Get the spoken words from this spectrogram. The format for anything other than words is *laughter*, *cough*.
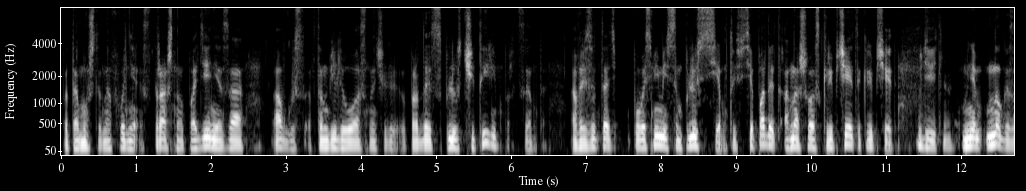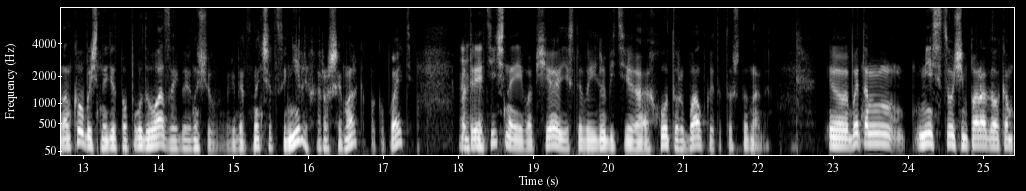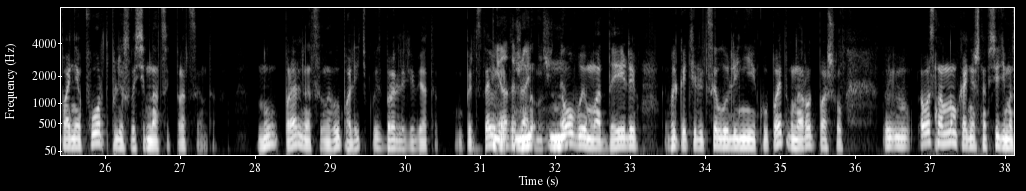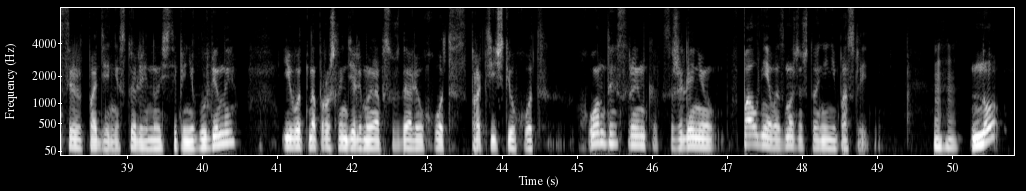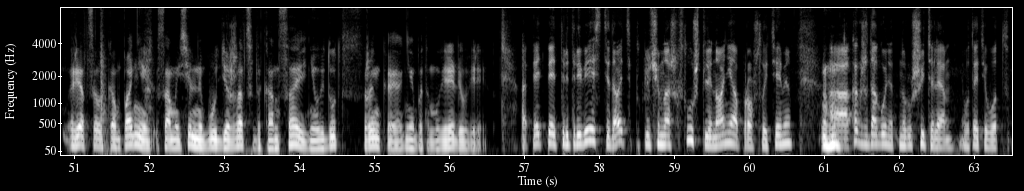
потому что на фоне страшного падения за август автомобили УАЗ начали продаться с плюс 4%, а в результате по 8 месяцам плюс 7. То есть все падают, а наш УАЗ крепчает и крепчает. Удивительно. У меня много звонков обычно идет по поводу УАЗа. Я говорю, ну что, ребята, значит, ценили, хорошая марка, покупайте. Патриотично, и вообще, если вы любите охоту, рыбалку, это то, что надо. Э, в этом месяце очень порадовала компания Ford, плюс 18%. Ну, правильно, ценовую политику избрали ребята. Представили новые да? модели, выкатили целую линейку, поэтому народ пошел. Э, в основном, конечно, все демонстрируют падение с той или иной степени глубины. И вот на прошлой неделе мы обсуждали уход, практически уход Хонды с рынка. К сожалению, вполне возможно, что они не последние. Угу. Но ряд целых компаний, самые сильные, будут держаться до конца и не уйдут с рынка, и они об этом уверяли и уверяют. 5533 Вести, давайте подключим наших слушателей, но они о прошлой теме. Угу. А как же догонят нарушителя вот эти вот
